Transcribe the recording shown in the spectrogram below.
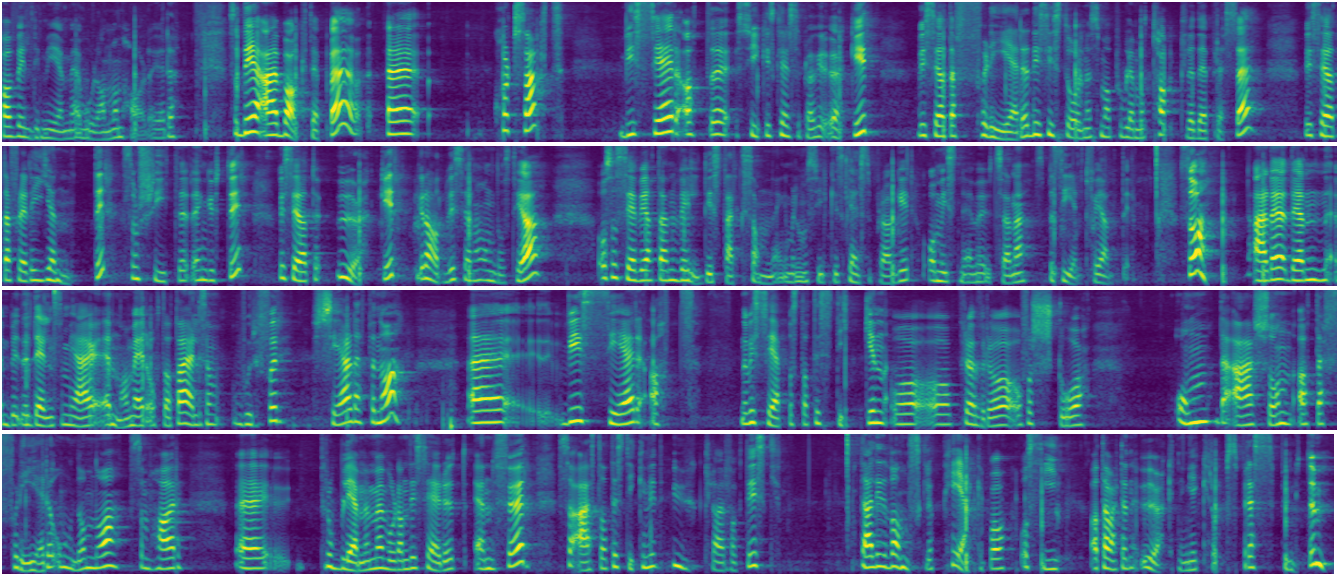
har veldig mye med hvordan man har det å gjøre. Så det er bakteppet. Eh, kort sagt vi ser at eh, psykiske helseplager øker. Vi ser at det er flere de siste årene som har problemer med å takle det presset. Vi ser at det er flere jenter som skyter enn gutter. Vi ser at det øker gradvis gjennom ungdomstida. Og så ser vi at det er en veldig sterk sammenheng mellom psykiske helseplager og misnøye med utseendet, spesielt for jenter. Så er det den delen som jeg er enda mer opptatt av, er liksom, hvorfor skjer dette nå? Eh, vi ser at når vi ser på statistikken og, og prøver å, å, forstå om det er sånn at det er flere ungdom nå som har eh, problemer med hvordan de ser ut, enn før, så er statistikken litt uklar. faktisk. Det er litt vanskelig å peke på og si at det har vært en økning i kroppspress. punktum.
